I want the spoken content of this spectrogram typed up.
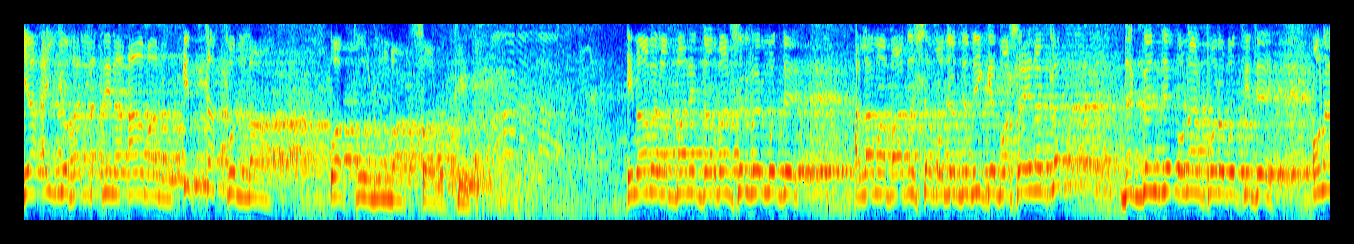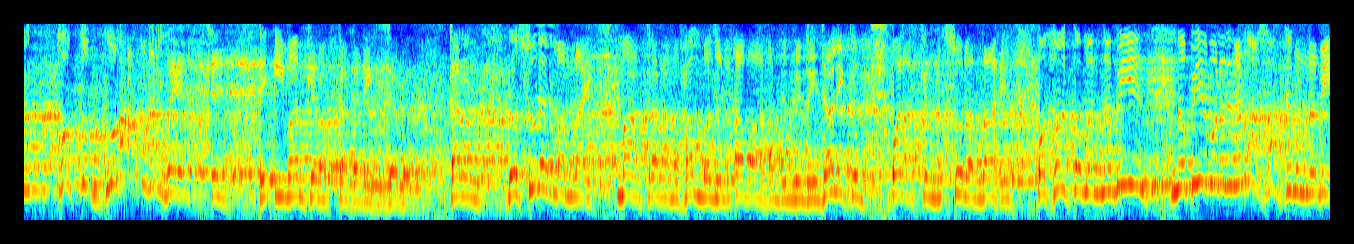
ইয়া আইয়ুহাল্লাযিনা আমানু ইত্তাকুল্লাহ ওয়া কুনু মা'আস ইমামের আব্বানির দরবার শরীফের মধ্যে আল্লামা বাদুশাহ মুজাদ্দিদিকে বসাই রাখলেন। দেখবেন যে ওনার পরবর্তীতে ওনার কত গোলামদার হয়ে যাচ্ছে এই ইমানকে রক্ষাকারী হিসেবে। কারণ রসুলের মামলায়, মা কানা মোহাম্মদ আবা খাতামান নবিয়িন নবী নবী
